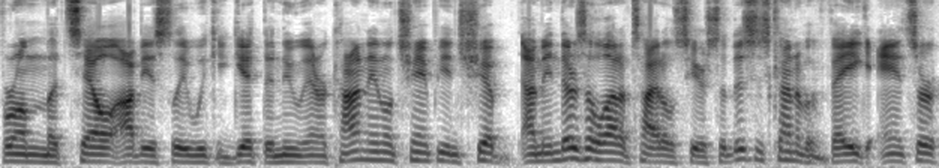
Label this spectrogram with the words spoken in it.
from Mattel. Obviously, we could get the new Intercontinental Championship. I mean, there's a lot of titles here, so this is kind of a vague answer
